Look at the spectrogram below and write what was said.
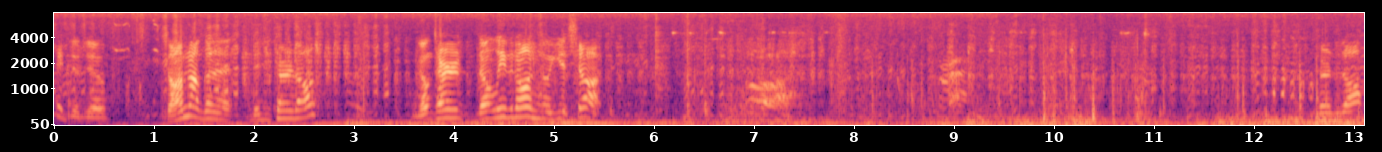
Hey Jojo. So I'm not gonna did you turn it off? Don't turn don't leave it on until you get shocked. Oh. Ah. Turned it off?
